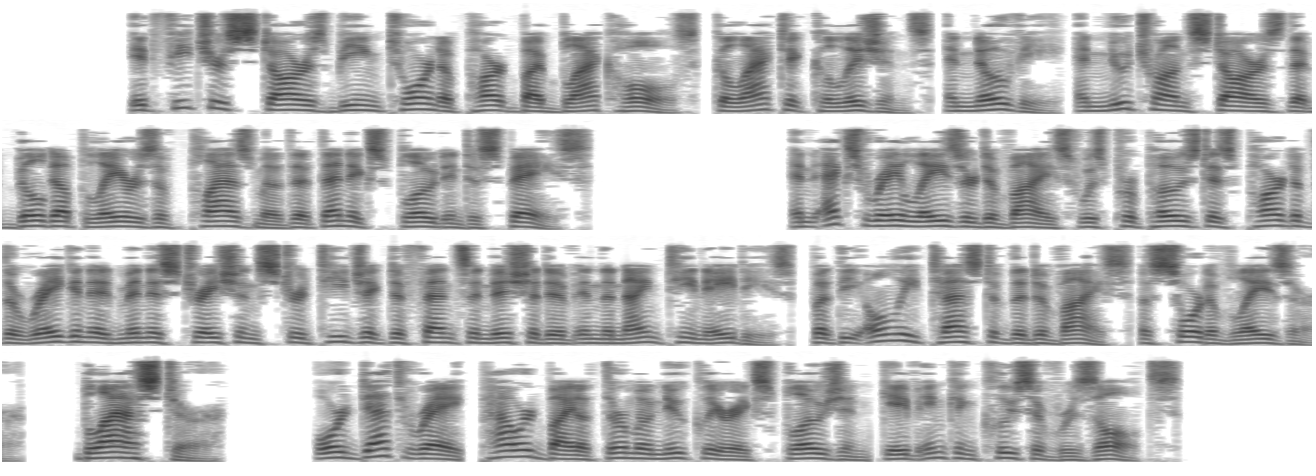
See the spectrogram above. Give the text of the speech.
It features stars being torn apart by black holes, galactic collisions, and novae, and neutron stars that build up layers of plasma that then explode into space. An X-ray laser device was proposed as part of the Reagan administration's Strategic Defense Initiative in the 1980s, but the only test of the device a sort of laser blaster or death ray, powered by a thermonuclear explosion gave inconclusive results.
